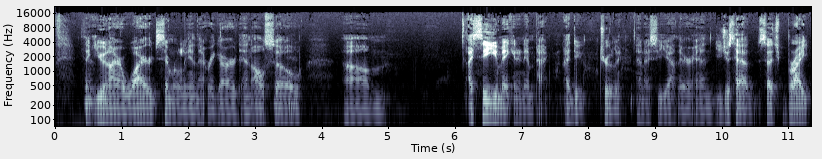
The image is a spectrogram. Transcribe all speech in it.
I think you and I are wired similarly in that regard, and also. Um, I see you making an impact. I do, truly. And I see you out there, and you just have such bright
